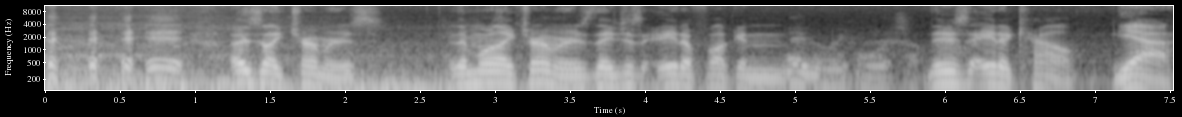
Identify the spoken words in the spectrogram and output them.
Oh, it's like Tremors. They're more like Tremors. They just ate a fucking. Maybe we can work something. They just ate a cow. Yeah.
